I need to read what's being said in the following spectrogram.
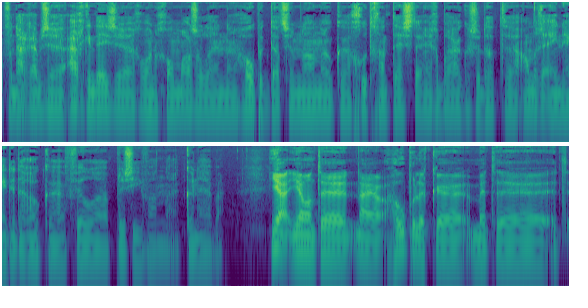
vandaar hebben ze eigenlijk in deze gewoon, gewoon mazzel. En hoop ik dat ze hem dan ook goed gaan testen en gebruiken. Zodat andere eenheden daar ook veel plezier van kunnen hebben. Ja, ja want nou ja, hopelijk met het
